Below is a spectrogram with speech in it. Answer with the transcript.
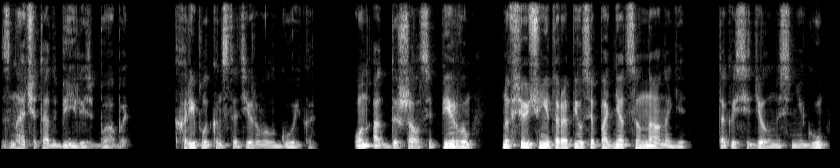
«Значит, отбились бабы», — хрипло констатировал Гойко. Он отдышался первым, но все еще не торопился подняться на ноги, так и сидел на снегу,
